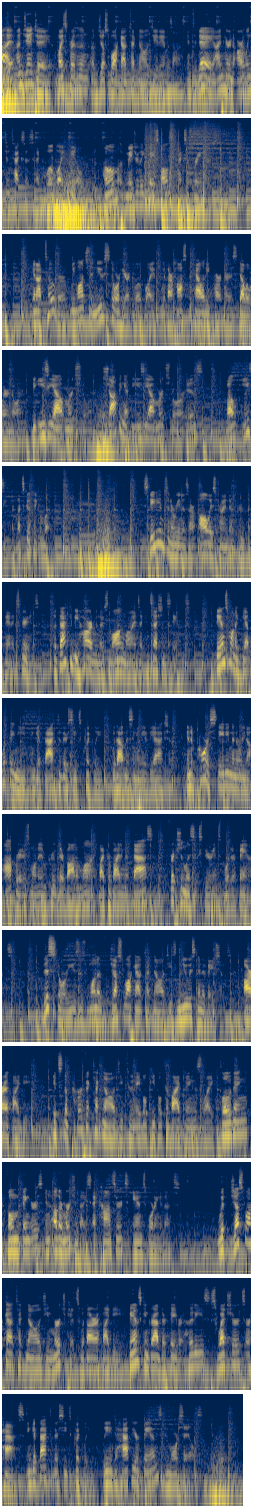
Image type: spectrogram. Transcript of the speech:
Hi, I'm JJ, Vice President of Just Walk Out Technology at Amazon, and today I'm here in Arlington, Texas at Globe Life Field, home of Major League Baseball's Texas Rangers. In October, we launched a new store here at Globe Life with our hospitality partners, Delaware North, the Easy Out merch store. Shopping at the Easy Out merch store is, well, easy. Let's go take a look. Stadiums and arenas are always trying to improve the fan experience, but that can be hard when there's long lines at concession stands. Fans want to get what they need and get back to their seats quickly without missing any of the action. And of course, stadium and arena operators want to improve their bottom line by providing a fast, frictionless experience for their fans. This store uses one of Just Walk Out Technology's newest innovations, RFID. It's the perfect technology to enable people to buy things like clothing, foam fingers, and other merchandise at concerts and sporting events. With Just Walk Out technology merch kits with RFID, fans can grab their favorite hoodies, sweatshirts, or hats and get back to their seats quickly, leading to happier fans and more sales.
